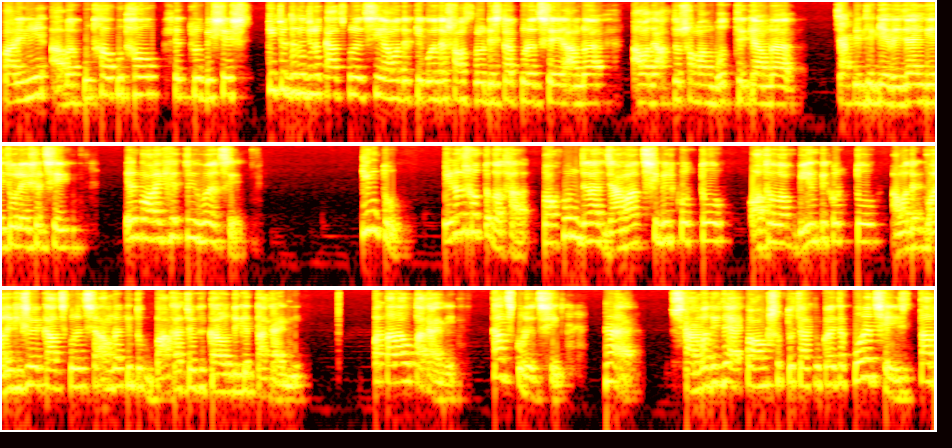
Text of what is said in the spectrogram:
পারিনি, আবার কোথাও কোথাও ক্ষেত্র বিশেষ কিছু দিনের জন্য কাজ করেছি। আমাদেরকে গোয়েন্দা সংস্থাগুলো ডিস্টার্ব করেছে। আমরা, আমাদের আত্মসম্মান বোধ থেকে আমরা চাকরি থেকে রিজাইন দিয়ে চলে এসেছি। এরকম অনেক ক্ষেত্রেই হয়েছে। কিন্তু এটা তো সত্য কথা। তখন যারা জামাত শিবির করত অথবা বিএনপি করত, আমাদের কলিগ হিসেবে কাজ করেছে, আমরা কিন্তু বাঁকা চোখে কারোর দিকে তাকাইনি। বা তারাও তাকায়নি কাজ করেছি। হ্যাঁ সাংবাদিকদের একটা অংশ তো চাকরিকারিতা করেছে তার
